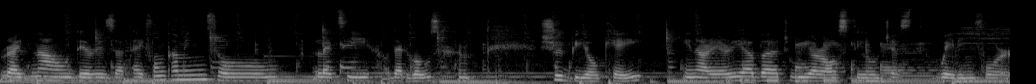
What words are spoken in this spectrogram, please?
right now there is a typhoon coming, so let's see how that goes. Should be okay in our area, but we are all still just waiting for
